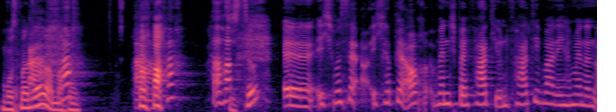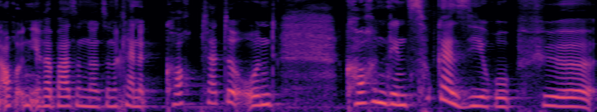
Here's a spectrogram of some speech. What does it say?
Muss man selber Aha. machen. Aha. Siehst du? Äh, ich muss ja, ich habe ja auch, wenn ich bei Fati und Fati war, die haben ja dann auch in ihrer Bar so eine, so eine kleine Kochplatte und kochen den Zuckersirup für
